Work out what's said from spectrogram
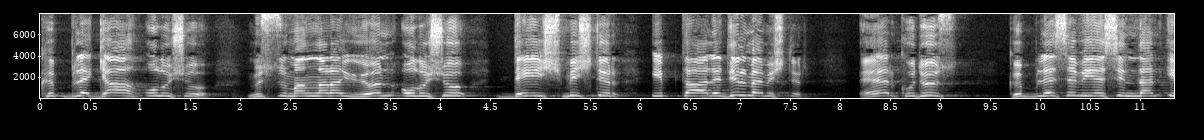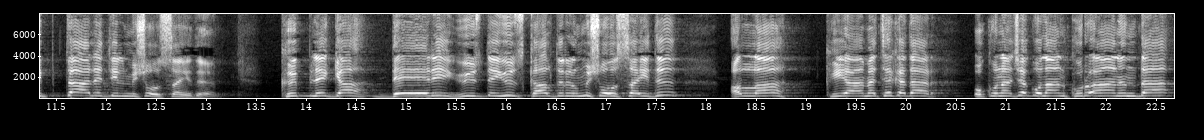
kıblegah oluşu, Müslümanlara yön oluşu değişmiştir, iptal edilmemiştir. Eğer Kudüs kıble seviyesinden iptal edilmiş olsaydı, kıblegah değeri yüzde yüz kaldırılmış olsaydı, Allah kıyamete kadar okunacak olan Kur'an'ında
